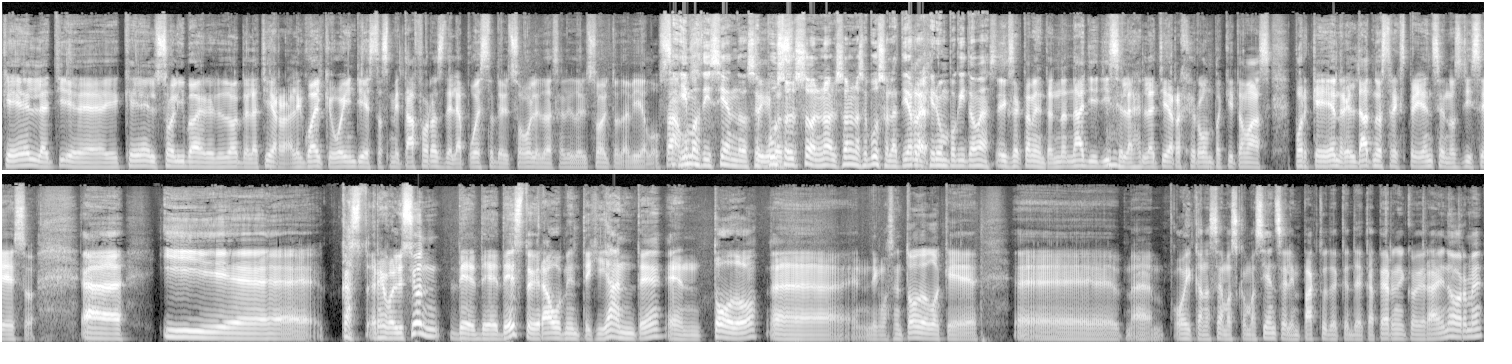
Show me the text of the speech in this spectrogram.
que el, eh, que el Sol iba alrededor de la Tierra, al igual que hoy en día estas metáforas de la puesta del Sol y la salida del Sol todavía lo usamos. Seguimos diciendo, se puso el Sol, no, el Sol no se puso, la Tierra giró un poquito más. Exactamente, nadie dice la, la, Tierra giró un poquito más, porque en realidad nuestra experiencia nos dice eso. Uh, y eh, revolución de, de, esto era obviamente gigante en todo, eh, digamos, en todo lo que eh, hoy conocemos como ciencia, el impacto de, de Copérnico era enorme.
